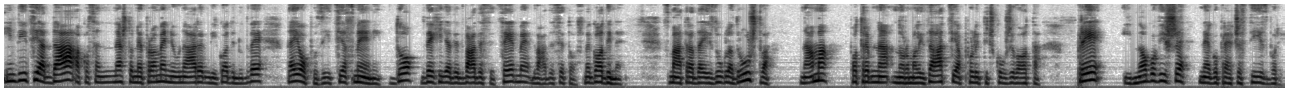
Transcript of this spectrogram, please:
indicija da, ako se nešto ne promeni u narednih godinu dve, da je opozicija smeni do 2027. 28. godine. Smatra da je iz ugla društva nama potrebna normalizacija političkog života, pre i mnogo više nego prečesti izbori.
